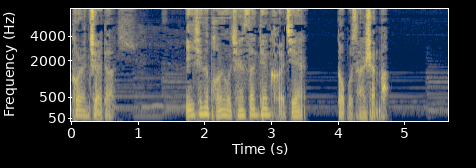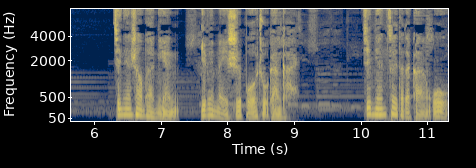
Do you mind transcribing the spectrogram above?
突然觉得，以前的朋友圈三天可见都不算什么。今年上半年，一位美食博主感慨，今年最大的感悟：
